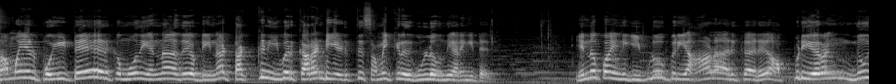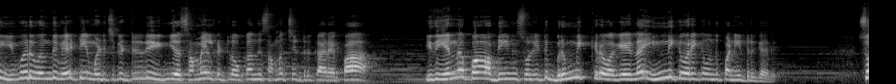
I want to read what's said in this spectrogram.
சமையல் போயிட்டே இருக்கும் போது என்ன ஆகுது அப்படின்னா டக்குன்னு இவர் கரண்டி எடுத்து சமைக்கிறதுக்குள்ளே வந்து இறங்கிட்டார். என்னப்பா இன்றைக்கி இவ்வளோ பெரிய ஆளாக இருக்கார்? அப்படி இறந்தும் இவர் வந்து வேட்டியை மடிச்சுக்கிட்டு இங்கே சமையல் கட்டில் உட்காந்து சமைச்சிட்டு இருக்காரேப்பா. இது என்னப்பா அப்படின்னு சொல்லிட்டு பிரமிக்கிற வகையில் இன்னைக்கு வரைக்கும் வந்து பண்ணிட்டு இருக்காரு. ஸோ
